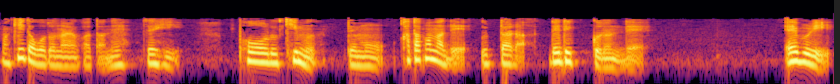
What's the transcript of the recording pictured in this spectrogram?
まあ、聞いたことない方ね、ぜひ、ポール・キムでも、カタカナで打ったら出てくるんで、エブリ、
